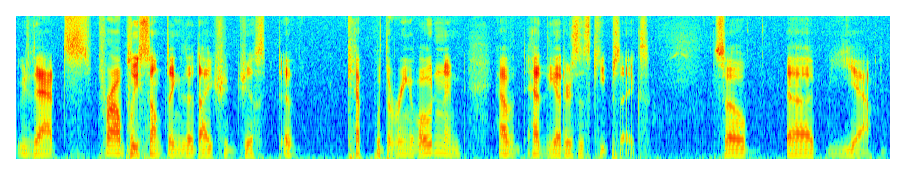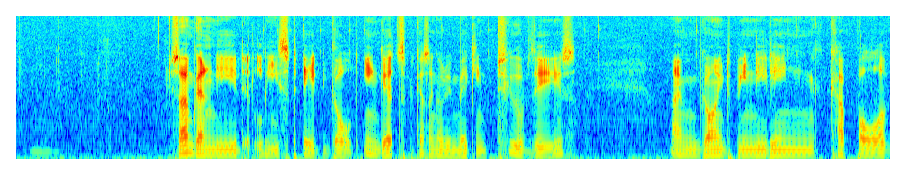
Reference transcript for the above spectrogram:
that's probably something that I should just have kept with the Ring of Odin and have had the others as keepsakes. So, uh, yeah. So I'm going to need at least 8 gold ingots, because I'm going to be making two of these. I'm going to be needing a couple of...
